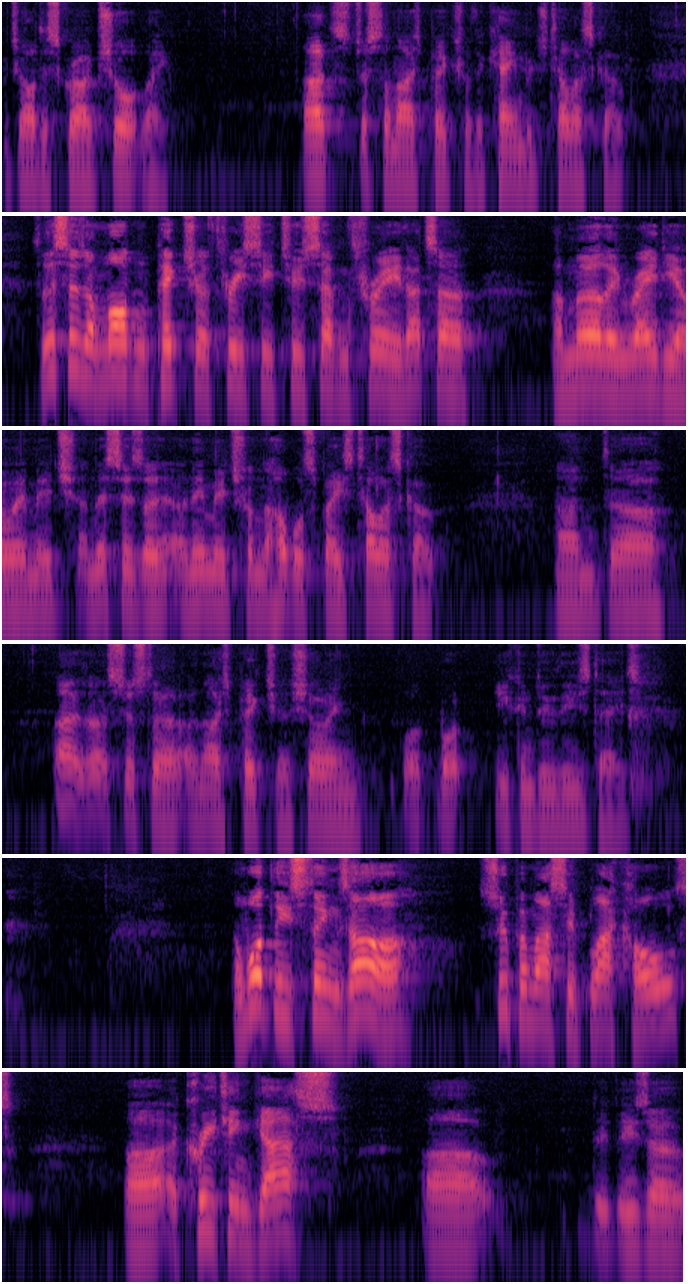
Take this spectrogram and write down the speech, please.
which I'll describe shortly. That's just a nice picture of the Cambridge telescope. So this is a modern picture of 3C273. That's a, a Merlin radio image, and this is a, an image from the Hubble Space Telescope. And uh, that's just a, a, nice picture showing what, what you can do these days. And what these things are supermassive black holes, uh, accreting gas. Uh, these are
